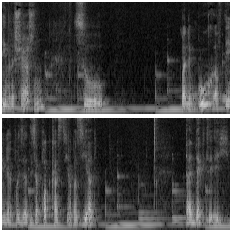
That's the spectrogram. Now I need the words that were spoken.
den Recherchen zu meinem Buch, auf dem ja quasi dieser Podcast hier basiert, da entdeckte ich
